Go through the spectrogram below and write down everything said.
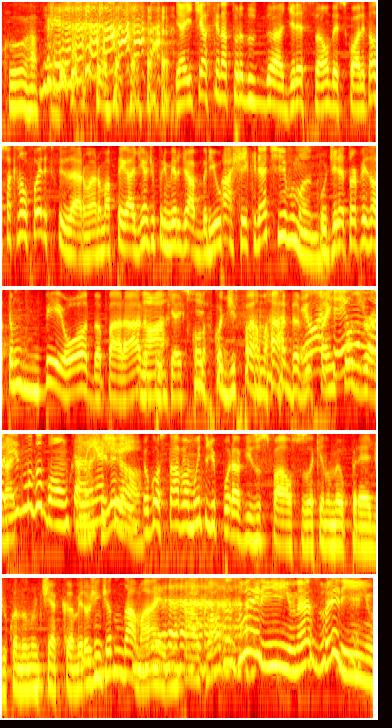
cu, rapaz. E aí tinha a assinatura do- da direção da escola e tal, só que não foi eles que fizeram, era uma pegadinha de 1 de abril. Achei criativo, mano. O diretor fez até um BO da parada, Nossa, porque a escola que- ficou difamada, viu? Eu Saiu em achei um todos os jornais. humorismo do bom, cara. Também achei achei. legal. Eu gostava muito de pôr avisos falsos aqui no meu prédio quando não tinha câmera. Hoje em dia não dá mais, né? Ah, o Klaus é zoeirinho, né? Zoeirinho.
